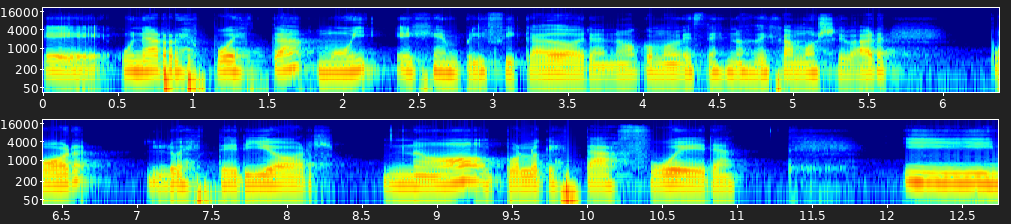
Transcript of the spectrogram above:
eh, una respuesta muy ejemplificadora, ¿no? Como a veces nos dejamos llevar por lo exterior, ¿no? Por lo que está afuera. Y,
